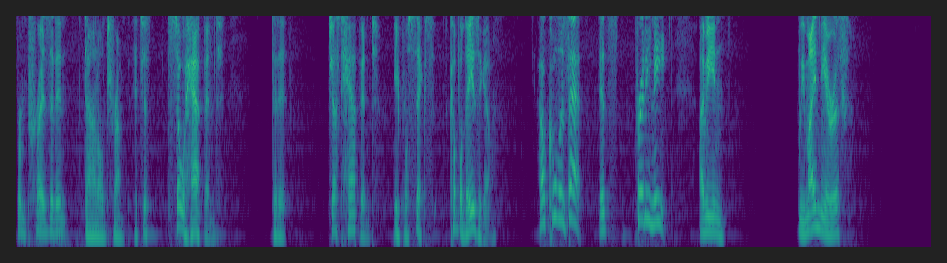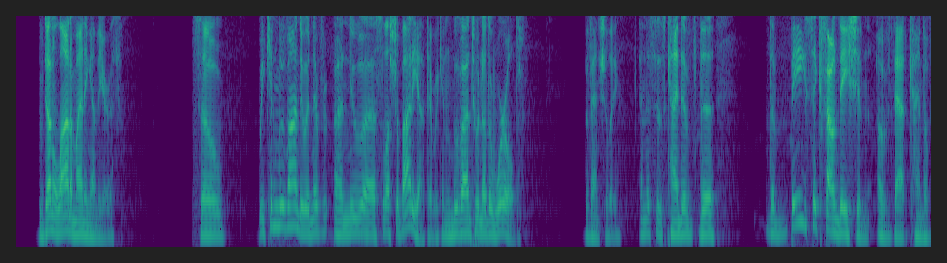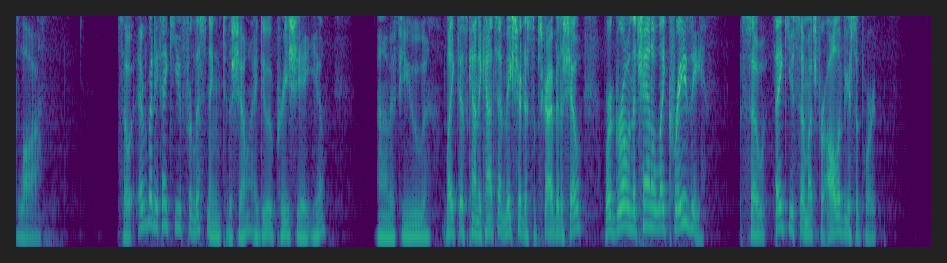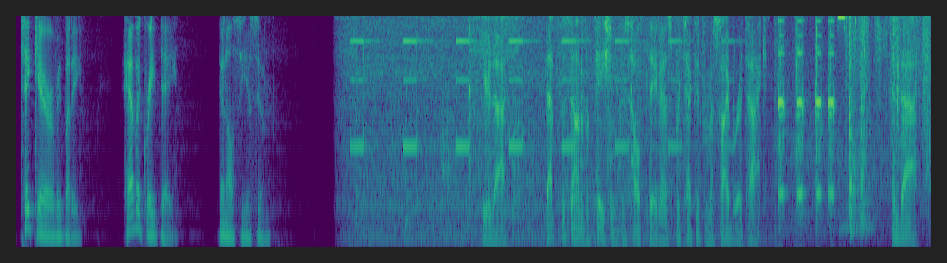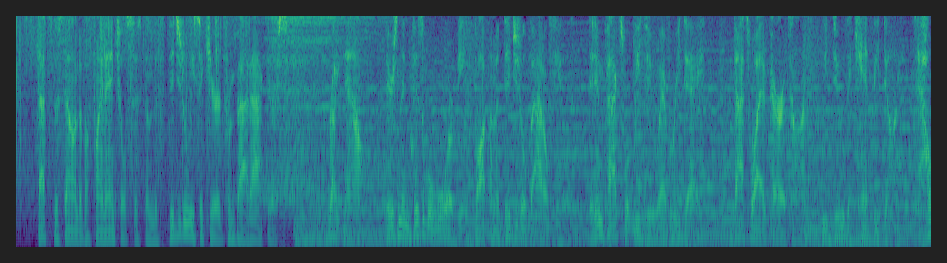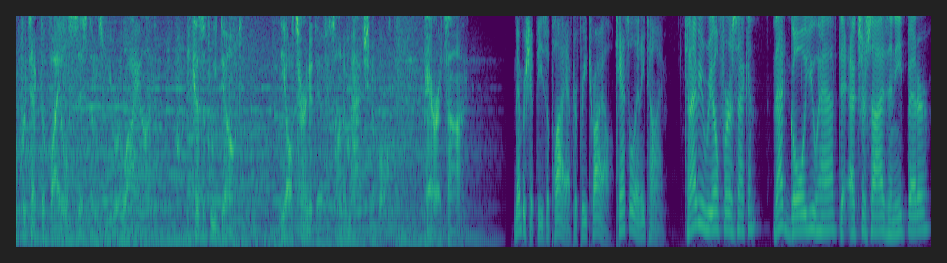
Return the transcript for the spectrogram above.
from President Donald Trump. It just so happened that it just happened April 6th, a couple days ago. How cool is that? It's pretty neat. I mean, we mine the earth. We've done a lot of mining on the earth. So we can move on to a, a new uh, celestial body out there. We can move on to another world eventually. And this is kind of the the basic foundation of that kind of law. So everybody, thank you for listening to the show. I do appreciate you. Um, if you like this kind of content, make sure to subscribe to the show. We're growing the channel like crazy. So thank you so much for all of your support. Take care, everybody. Have a great day, and I'll see you soon. Hear that? That's the sound of a patient whose health data is protected from a cyber attack. And that, that's the sound of a financial system that's digitally secured from bad actors. Right now, there's an invisible war being fought on a digital battlefield that impacts what we do every day. That's why at Peraton, we do the can't be done to help protect the vital systems we rely on. Because if we don't, the alternative is unimaginable. Peraton. Membership fees apply after free trial. Cancel anytime. Can I be real for a second? That goal you have to exercise and eat better,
